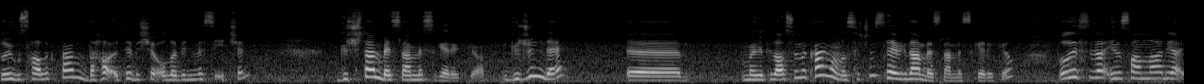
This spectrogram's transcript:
duygusallıktan daha öte bir şey olabilmesi için güçten beslenmesi gerekiyor. Gücün de e, manipülasyona kaymaması için sevgiden beslenmesi gerekiyor. Dolayısıyla insanlar ya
